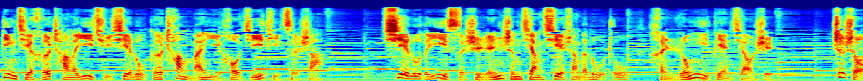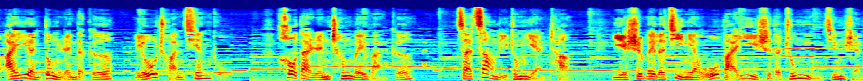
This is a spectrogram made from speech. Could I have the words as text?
并且合唱了一曲谢露歌，唱完以后集体自杀。谢露的意思是人生像谢上的露珠，很容易便消失。这首哀怨动人的歌流传千古，后代人称为挽歌，在葬礼中演唱，也是为了纪念五百义士的忠勇精神。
